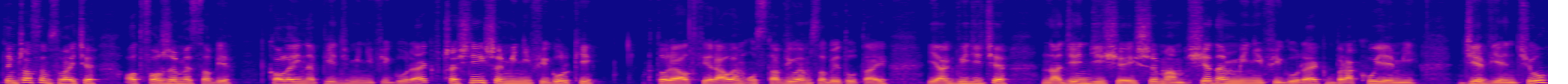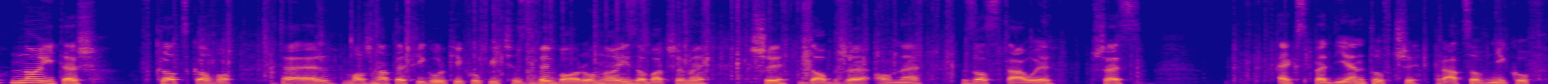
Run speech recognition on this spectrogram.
Tymczasem, słuchajcie, otworzymy sobie kolejne 5 minifigurek. Wcześniejsze minifigurki które otwierałem, ustawiłem sobie tutaj. Jak widzicie, na dzień dzisiejszy mam 7 minifigurek, brakuje mi 9. No i też w klockowo.pl można te figurki kupić z wyboru. No i zobaczymy, czy dobrze one zostały przez ekspedientów czy pracowników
